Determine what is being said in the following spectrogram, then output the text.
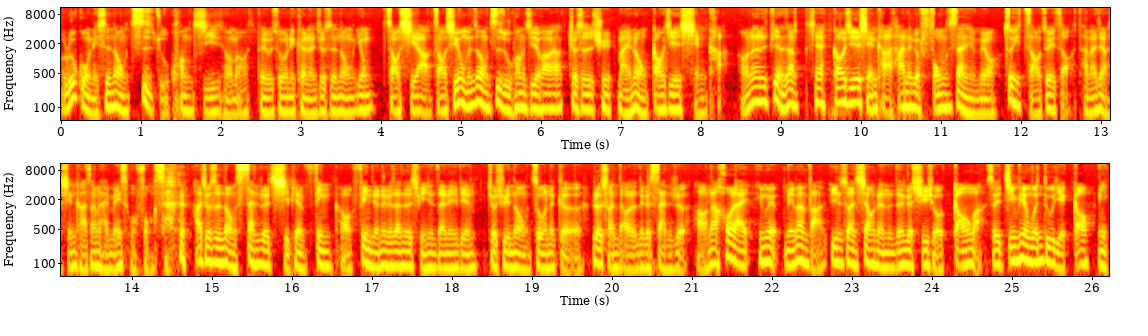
如果你是那种自主矿机，好吗？比如说你可能就是那种用早期啊，早期我们这种自主矿机的话，就是去买那种高阶显卡。好，那基本上现在高阶显卡它那个风扇有没有？最早最早，坦白讲，显卡上面还没什么风扇，它就是那种散热鳍片 fin，好 fin 的那个散热鳍片在那边就去弄做那个热传导的那个散热。好，那后来因为没办法运算效能的那个需求高嘛，所以晶片温度也高，你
